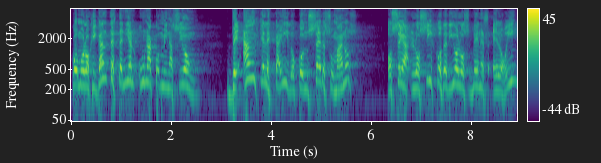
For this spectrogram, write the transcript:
como los gigantes tenían una combinación de ángeles caídos con seres humanos, o sea, los hijos de Dios, los benes Elohim,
